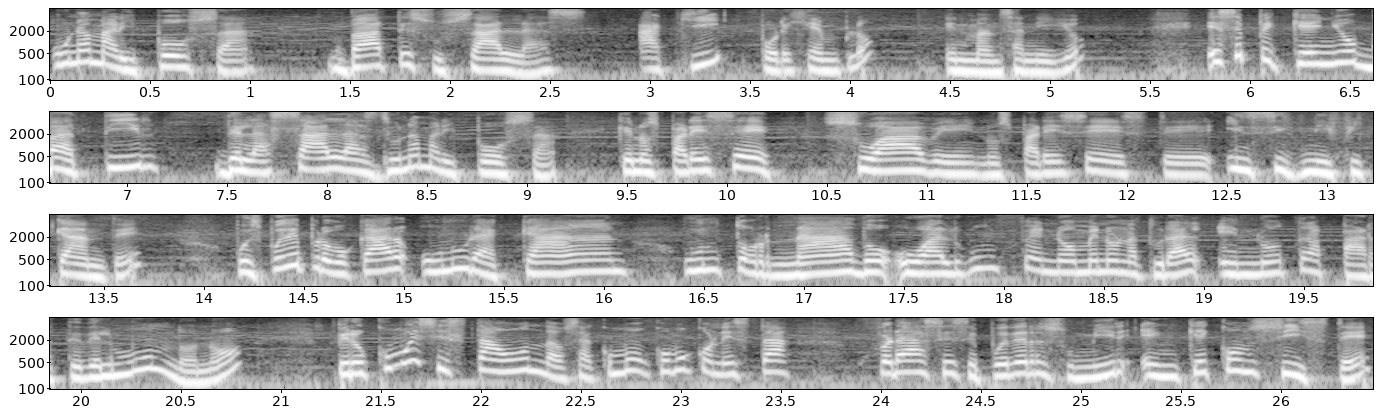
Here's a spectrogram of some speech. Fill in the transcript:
una mariposa bate sus alas, aquí, por ejemplo, en Manzanillo, ese pequeño batir de las alas de una mariposa que nos parece suave, nos parece este, insignificante, pues puede provocar un huracán, un tornado o algún fenómeno natural en otra parte del mundo, ¿no? Pero ¿cómo es esta onda? O sea, ¿cómo, cómo con esta frase se puede resumir en qué consiste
